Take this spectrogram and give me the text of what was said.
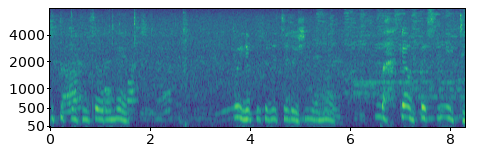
E tu com a tesoura, né? Oi, eu fui fazer cirurgia, né? Marcar um paciente.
